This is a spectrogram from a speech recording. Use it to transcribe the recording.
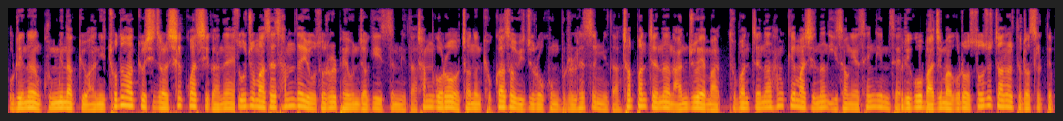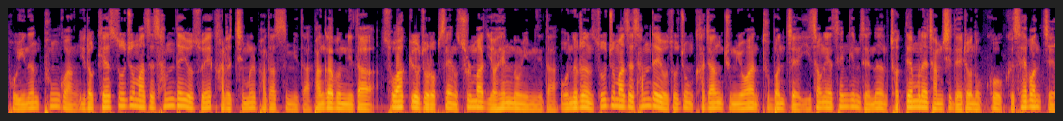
우리는 국민학교 아니 초등학교 시절 실과 시간에 소주 맛의 3대 요소를 배운 적이 있습니다. 참고로 저는 교과서 위주로 공부를 했습니다. 첫 번째는 안주의 맛, 두 번째는 함께 마시는 이성의 생김새, 그리고 마지막으로 소주잔을 들었을 때 보이는 풍광. 이렇게 소주 맛의 3대 요소의 가르침을 받았습니다. 반갑습니다. 소학교 졸업생 술맛 여행놈입니다. 오늘은 소주 맛의 3대 요소 중 가장 중요한 두 번째 이성의 생김새는 저 때문에 잠시 내려놓고 그 세 번째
